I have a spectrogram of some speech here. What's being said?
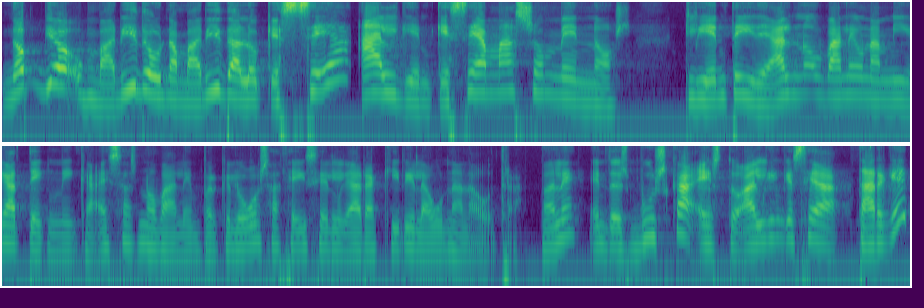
novio, un marido, una marida, lo que sea, alguien que sea más o menos cliente ideal no vale una amiga técnica, esas no valen, porque luego os hacéis el garakiri la una a la otra, ¿vale? Entonces busca esto, alguien que sea target,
